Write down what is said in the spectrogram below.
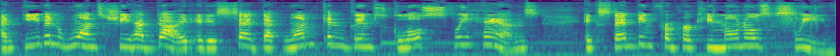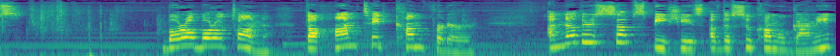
and even once she had died, it is said that one can glimpse ghostly hands extending from her kimono's sleeves. Boroboroton, the haunted comforter. Another subspecies of the Tsukumogami,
